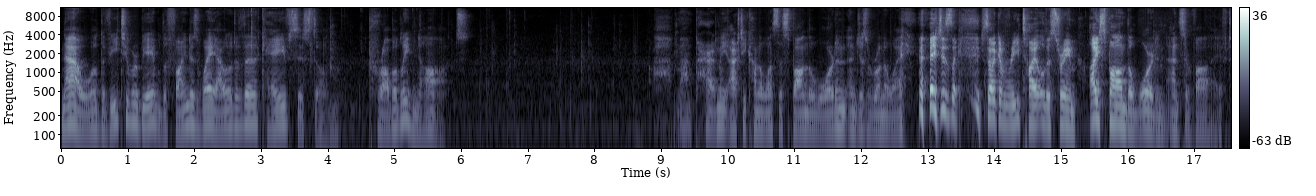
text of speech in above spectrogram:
Now, will the VTuber be able to find his way out of the cave system? Probably not. Oh, man, part of me actually kind of wants to spawn the warden and just run away. it's just like, so I can retitle the stream, I spawned the warden and survived.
